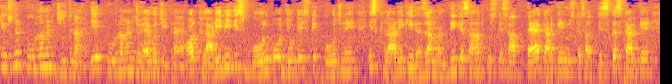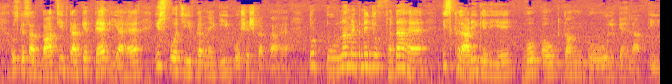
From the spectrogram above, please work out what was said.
कि उसने टूर्नामेंट जीतना है। एक टूर्नामेंट जो है वो जीतना है। और खिलाड़ी भी इस गोल को, जो कि इसके कोच ने इस खिलाड़ी की रजामंदी के साथ, उसके साथ तय करके, उसके साथ डिस्कस करके, उसके साथ बातचीत करके तय किया है, इसको अचीव करने की कोशिश करता है। तो टूर्नामेंट में जो फतह है, इस खिलाड़ी के लिए वो आउटकम गोल कहलाती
